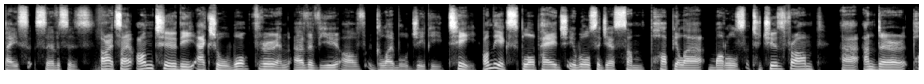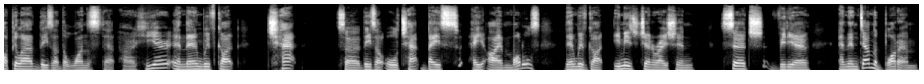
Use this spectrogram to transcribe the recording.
based services. All right, so on to the actual walkthrough and overview of Global GPT. On the Explore page, it will suggest some popular models to choose from. Uh, under popular, these are the ones that are here. And then we've got chat. So these are all chat based AI models. Then we've got image generation, search, video. And then down the bottom,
